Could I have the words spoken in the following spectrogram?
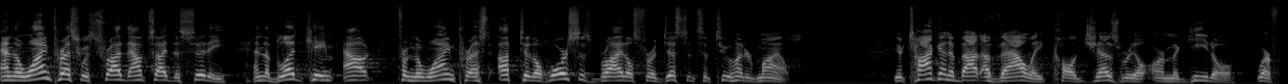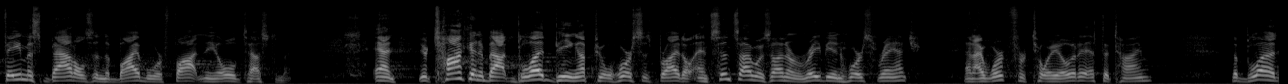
And the winepress was trodden outside the city, and the blood came out from the winepress up to the horses' bridles for a distance of 200 miles. You're talking about a valley called Jezreel or Megiddo where famous battles in the Bible were fought in the Old Testament. And you're talking about blood being up to a horse's bridle. And since I was on an Arabian horse ranch and I worked for Toyota at the time, the blood,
